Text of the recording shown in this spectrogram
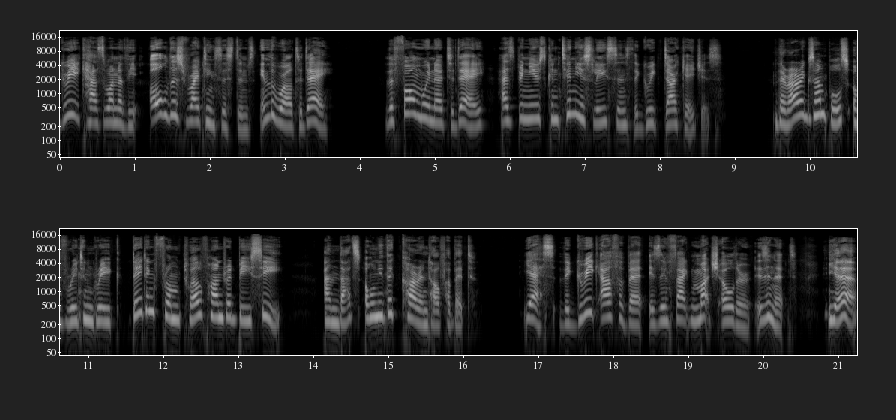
Greek has one of the oldest writing systems in the world today. The form we know today has been used continuously since the Greek Dark Ages. There are examples of written Greek dating from 1200 BC, and that's only the current alphabet. Yes, the Greek alphabet is in fact much older, isn't it? Yeah,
